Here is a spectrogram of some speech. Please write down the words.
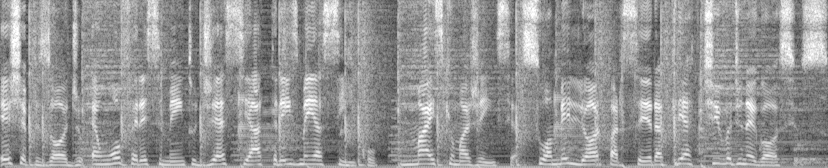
Este episódio é um oferecimento de SA 365, mais que uma agência, sua melhor parceira criativa de negócios.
